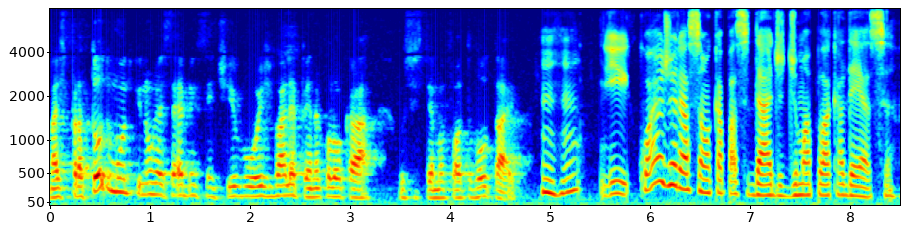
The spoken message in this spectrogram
Mas para todo mundo que não recebe incentivo, hoje vale a pena colocar o sistema fotovoltaico. Uhum. E qual é a geração, a capacidade de uma placa dessa?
